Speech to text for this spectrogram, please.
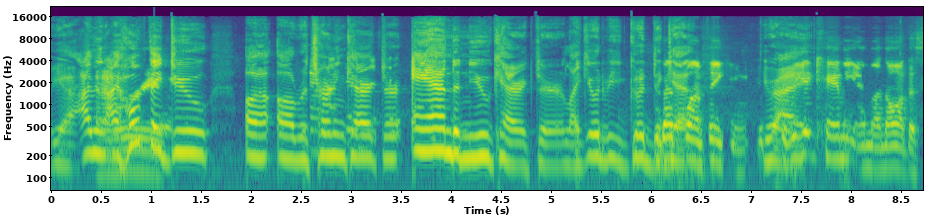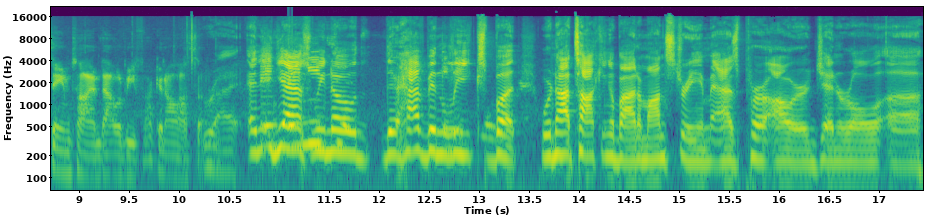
yeah, I mean, I I'm hope they do a, a returning character and a new character. Like, it would be good to That's get. what I'm thinking. If, You're if we get Cammy and Manon at the same time, that would be fucking awesome. Right. And, and yes, we know there have been leaks, but we're not talking about them on stream as per our general. Uh,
